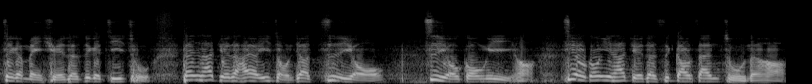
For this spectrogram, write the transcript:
这个美学的这个基础，但是他觉得还有一种叫自由自由公益，哈，自由公益他觉得是高山族呢，哈，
